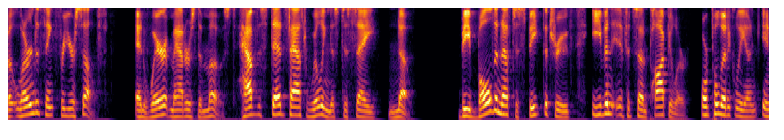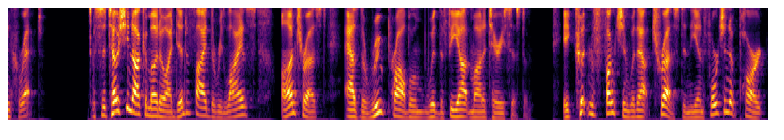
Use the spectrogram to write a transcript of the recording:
but learn to think for yourself. and where it matters the most. Have the steadfast willingness to say no. Be bold enough to speak the truth, even if it's unpopular or politically un- incorrect. Satoshi Nakamoto identified the reliance on trust as the root problem with the fiat monetary system. It couldn't function without trust, and the unfortunate part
